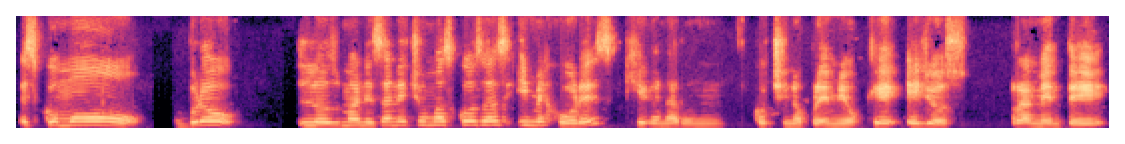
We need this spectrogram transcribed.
Es como, bro, los manes han hecho más cosas y mejores que ganar un cochino premio que ellos realmente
